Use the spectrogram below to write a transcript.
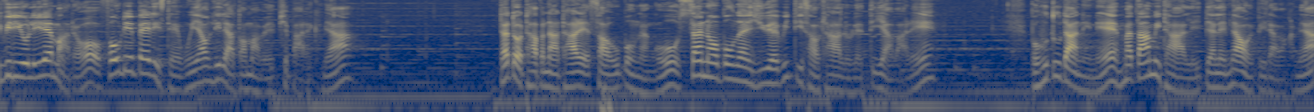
ီဗီဒီယိုလေးထဲမှာတော့ Folding Palace ထဲဝင်ရောက်လေ့လာသွားမှာပဲဖြစ်ပါတယ်ခင်ဗျာဓာတ်တော်ဌာပနာထားတဲ့အဆောက်အဦပုံစံကိုစံတော်ပုံစံယူရပြီးတည်ဆောက်ထားလို့လည်းသိရပါတယ်ဘ ഹു တုတအနေနဲ့မှတ်သားမိထားတာလေးပြန်လည်မျှဝေပေးတာပါခင်ဗျာ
